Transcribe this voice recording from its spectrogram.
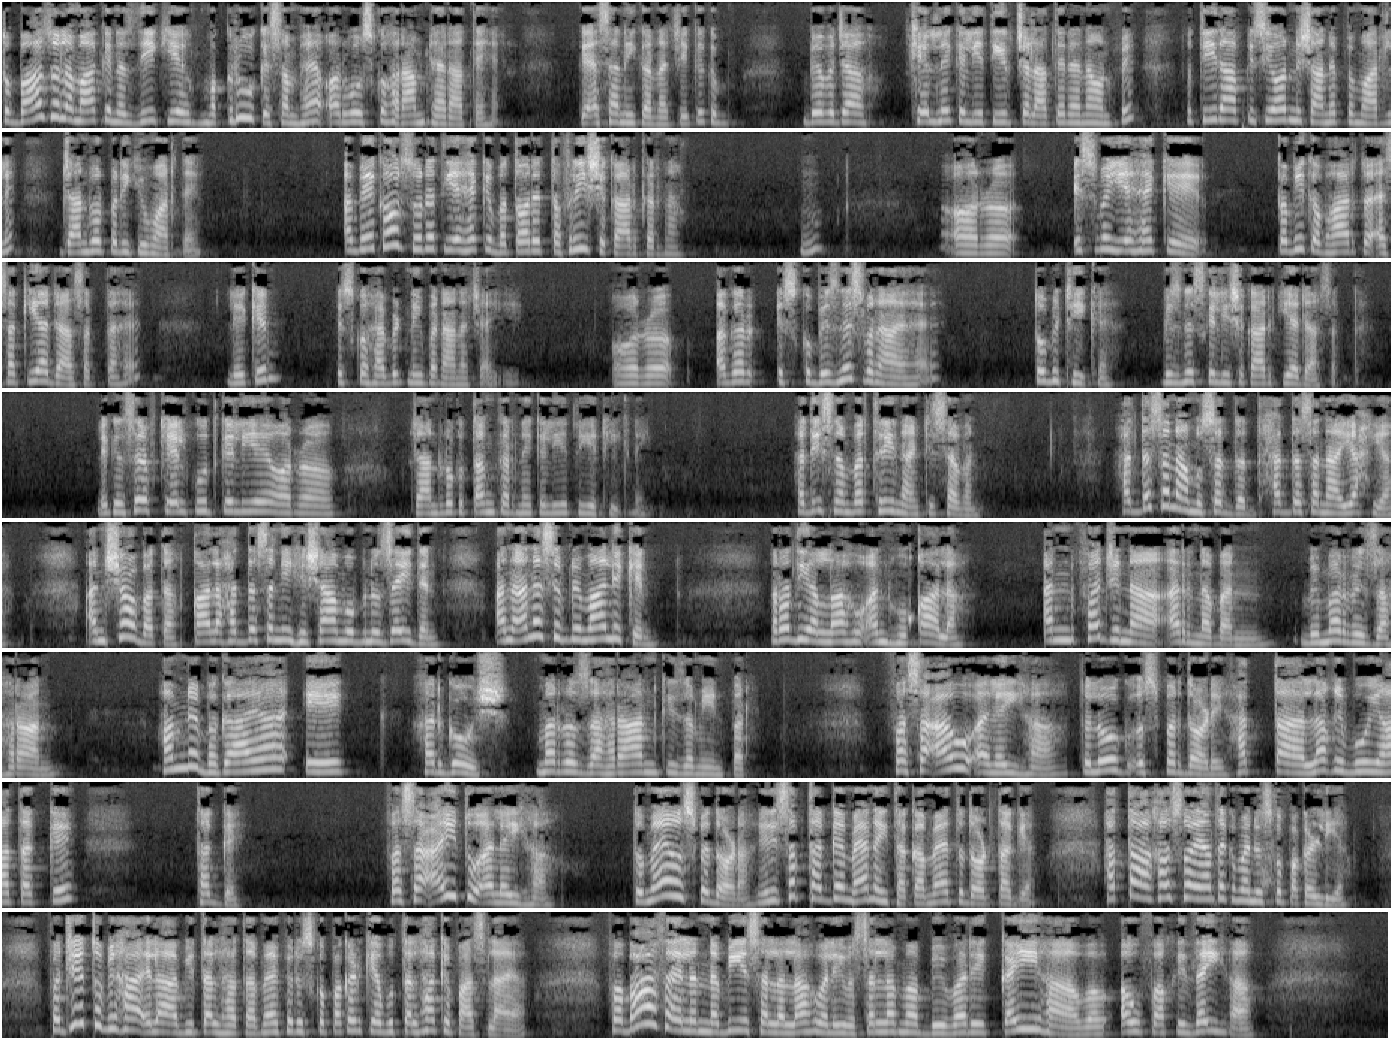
تو بعض علماء کے نزدیک یہ مکرو قسم ہے اور وہ اس کو حرام ٹھہراتے ہیں کہ ایسا نہیں کرنا چاہیے کیونکہ بے وجہ کھیلنے کے لیے تیر چلاتے رہنا ان پہ تو تیر آپ کسی اور نشانے پہ مار لیں جانور پر ہی کیوں مارتے ہیں اب ایک اور صورت یہ ہے کہ بطور تفریح شکار کرنا اور اس میں یہ ہے کہ کبھی کبھار تو ایسا کیا جا سکتا ہے لیکن اس کو ہیبٹ نہیں بنانا چاہیے اور اگر اس کو بزنس بنایا ہے تو بھی ٹھیک ہے بزنس کے لیے شکار کیا جا سکتا ہے لیکن صرف کھیل کود کے لیے اور جانوروں کو تنگ کرنے کے لیے تو یہ ٹھیک نہیں حدیث نمبر تھری نائنٹی سیون حدسنا مصدد حدس نا یاحیہ انشابتا کالا حدسنی حشام ابن انس دن انکن ردی اللہ انہ کالا ان فج نہ ارنبن بمر زہران ہم نے بگایا ایک خرگوش مر زہران کی زمین پر فسا علیہ تو لوگ اس پر دوڑے یہاں تک تھک گئے فسا آئی تو علیہ تو میں اس پہ دوڑا یعنی سب تھک گئے میں نہیں تھکا میں تو دوڑتا گیا حتیٰ خاص ہوا یہاں تک میں نے اس کو پکڑ لیا فجے تو بحا الا ابھی طلحہ تھا میں پھر اس کو پکڑ کے ابو طلحہ کے پاس لایا فباح نبی صلی اللہ علیہ وسلم ابیور کئی ہا و او فقی ہا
